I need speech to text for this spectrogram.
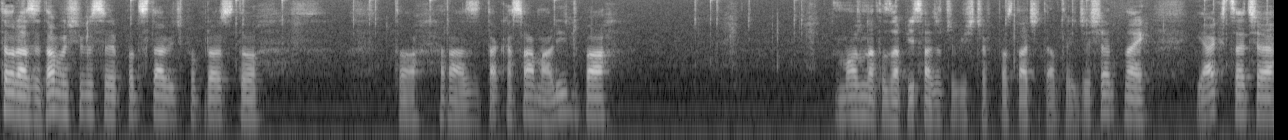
to razy to musimy sobie podstawić po prostu. To razy taka sama liczba. Można to zapisać oczywiście w postaci tamtej dziesiętnej. Jak chcecie.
